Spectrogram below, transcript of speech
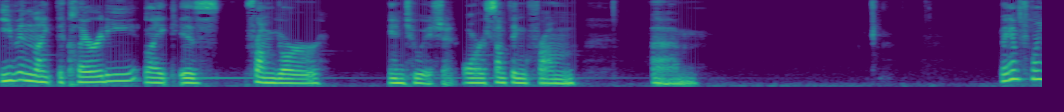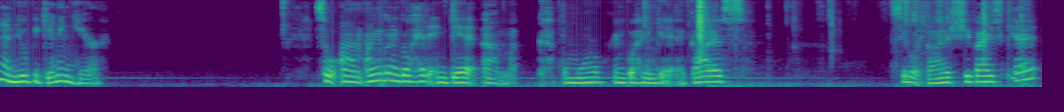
even like the clarity like is from your intuition or something from, um, I am feeling a new beginning here. So um, I'm going to go ahead and get um, a couple more. We're going to go ahead and get a goddess. See what goddess you guys get.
